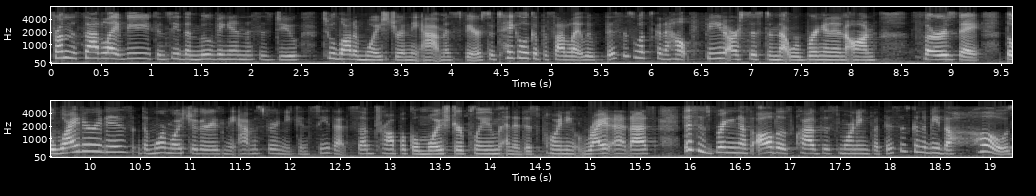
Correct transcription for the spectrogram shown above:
From the satellite view, you can see them moving in. This is due to a lot of moisture in the atmosphere. So take a look at the satellite loop. This is what's going to help feed our system that we're bringing in on Thursday. The whiter it is, the more moisture there is in the atmosphere, and you can see that subtropical moisture plume, and it is pointing right at us. This is bringing us all those clouds this morning, but this is going to be the hose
